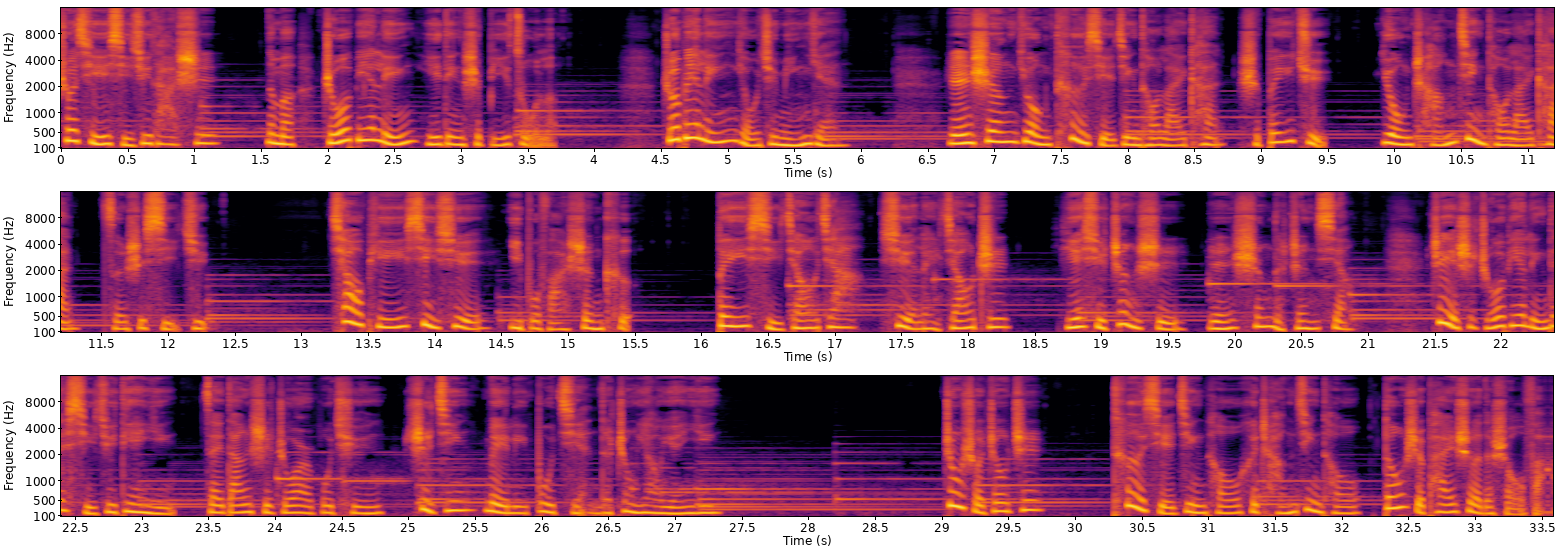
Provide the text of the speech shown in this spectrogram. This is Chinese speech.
说起喜剧大师，那么卓别林一定是鼻祖了。卓别林有句名言：“人生用特写镜头来看是悲剧，用长镜头来看则是喜剧。”俏皮戏谑亦不乏深刻，悲喜交加，血泪交织，也许正是人生的真相。这也是卓别林的喜剧电影在当时卓尔不群，至今魅力不减的重要原因。众所周知。特写镜头和长镜头都是拍摄的手法，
